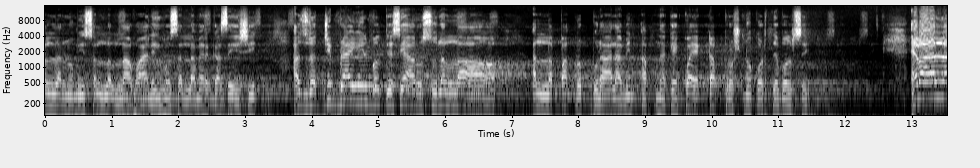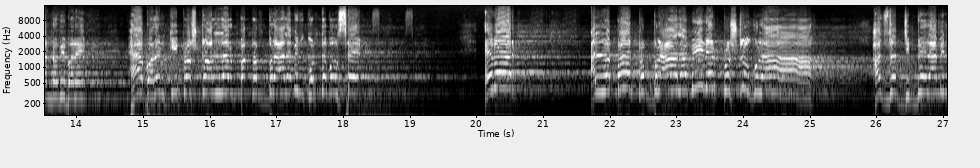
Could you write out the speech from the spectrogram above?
আল্লাহর নবী সাল্লাল্লাহু আলাইহি ওয়াসাল্লামের কাছে এসে হযরত জিবরাইল বলতেছে, ইয়া রাসূলুল্লাহ, আল্লাহ পাক রব্বুল আলামিন আপনাকে কয়েকটা প্রশ্ন করতে বলছে। এবার আল্লাহর নবী বলে হ্যাঁ বলেন কি প্রশ্ন আল্লাহর পাক রব্বুল আলামিন করতে বলছে? এবার আল্লাহ পাক রব্বুল আলামিনের প্রশ্নগুলা হযরত জিব্রাইল আমিন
